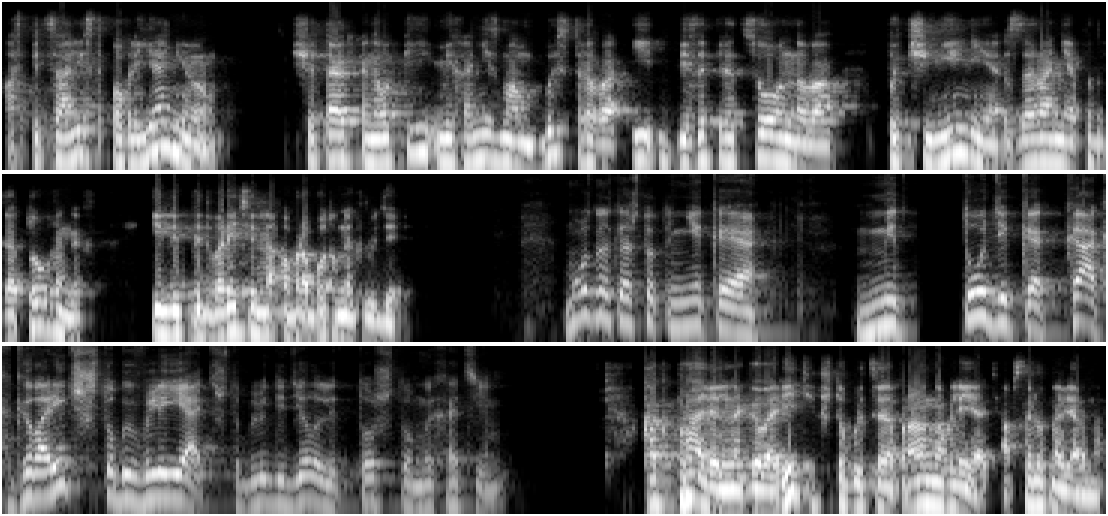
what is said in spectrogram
а специалисты по влиянию считают NLP механизмом быстрого и безоперационного подчинения заранее подготовленных или предварительно обработанных людей. Можно сказать, что это некая методика, как говорить, чтобы влиять, чтобы люди делали то, что мы хотим. Как правильно говорить, чтобы целенаправленно влиять. Абсолютно верно.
